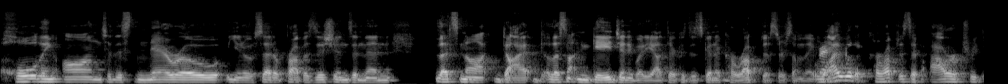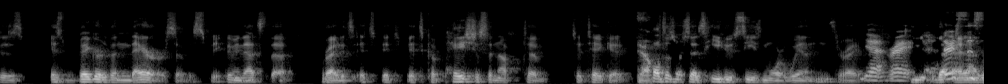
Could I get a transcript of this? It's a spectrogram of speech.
holding on to this narrow you know set of propositions and then let's not die let's not engage anybody out there because it's going to corrupt us or something. Right. why would it corrupt us if our truth is is bigger than theirs so to speak? I mean that's the right it's it's it's, it's capacious enough to to take it. Yeah. balthasar says he who sees more wins right? Yeah right. And, there's and this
